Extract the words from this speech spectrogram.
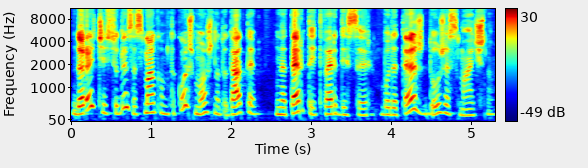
До речі, сюди за смаком також можна додати натертий твердий сир, буде теж дуже смачно.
